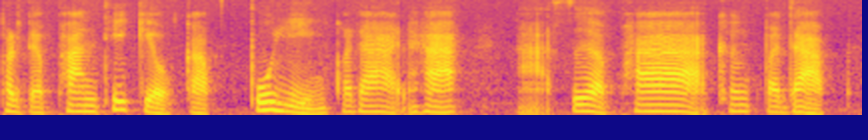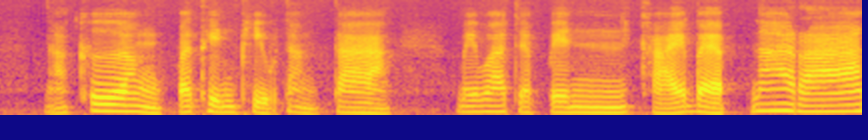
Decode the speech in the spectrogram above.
ผลิตภัณฑ์ที่เกี่ยวกับผู้หญิงก็ได้นะคะเสื้อผ้าเครื่องประดับนะเครื่องประทินผิวต่างๆ ไม่ว่าจะเป็นขายแบบหน้าร้าน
